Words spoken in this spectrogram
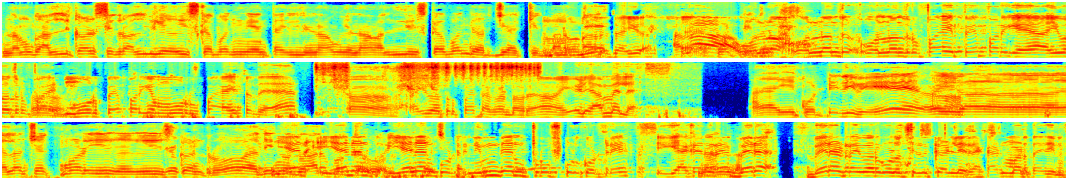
ನಮ್ಗ ಅಲ್ಲಿ ಕಳ್ಸಿದ್ರು ಅಲ್ಲಿಗೆ ಇಸ್ಕ ಬನ್ನಿ ಅಂತ ಇಲ್ಲಿ ನಾವು ನಾವು ಅಲ್ಲಿ ಇಸ್ಕೊ ಬಂದು ಅರ್ಜಿ ಹಾಕಿದ್ವಿ ಅಲ್ಲ ಒಂದೊ ಒಂದೊಂದ್ ಒಂದೊಂದ್ ರೂಪಾಯಿ ಪೇಪರ್ಗೆ ಐವತ್ ರೂಪಾಯಿ ಮೂರ್ ಪೇಪರ್ಗೆ ಮೂರ್ ರೂಪಾಯಿ ಆಯ್ತದೆ. ಹಾ. ಐವತ್ ರೂಪಾಯಿ ತಗೊಂಡವ್ರೆ. ಹಾ ಹೇಳಿ ಆಮೇಲೆ. ಅದ ಈಗ ಕೊಟ್ಟಿದೀವಿ ಈಗ ಎಲ್ಲ ಚೆಕ್ ಮಾಡಿ ಇಸ್ಕೊಂಡ್ರು. ಏನೇನ್ ಕೊಟ್ರಿ? ನಿಮ್ದೇನ್ ಪ್ರೂಫ್ಗಳು ಕೊಟ್ರಿ? ಈಗ ಯಾಕಂದ್ರೆ ಬೇರೆ ಬೇರೆ ಡ್ರೈವರ್ಗಳು ತಿಳ್ಕೊಳ್ಳಿ ರೆಕಾರ್ಡ್ ಮಾಡ್ತಾ ಇದೀನಿ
